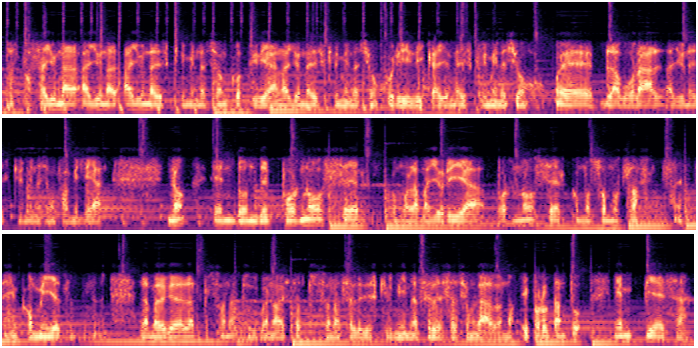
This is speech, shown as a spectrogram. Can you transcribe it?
Entonces, pues hay una, hay una, hay una discriminación cotidiana, hay una discriminación jurídica, hay una discriminación eh, laboral, hay una discriminación familiar, ¿no? En donde por no ser como la mayoría, por no ser como somos la, en comillas, la mayoría de las personas, pues bueno, a estas personas se les discrimina, se les hace un lado, ¿no? Y por lo tanto empieza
